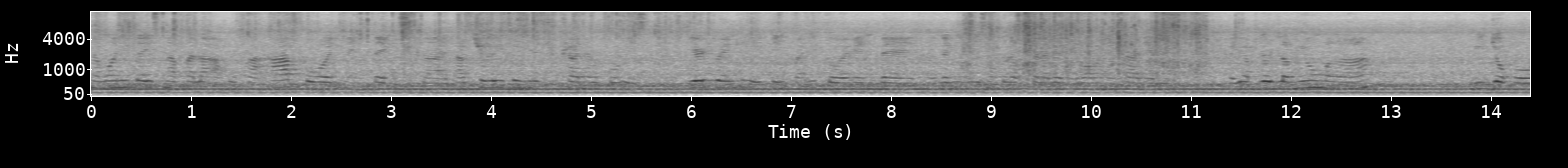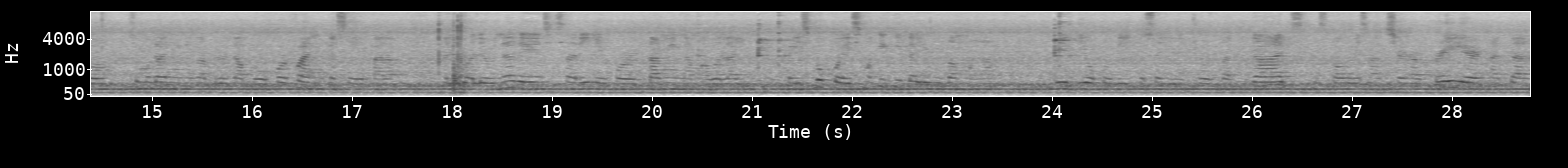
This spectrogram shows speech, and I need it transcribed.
na-monetize na pala ako kahapon and thanks God. Actually, itong YouTube channel ko is year 2018 pa ito and then nag-iisip ko lang talaga gumawa ng channel is i-upload lang yung mga video ko simula nung nag-upload ako for fun kasi para for coming na mawala yung Facebook ko is makikita yung ibang mga video ko dito sa YouTube. But God is always answer our prayer at uh,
